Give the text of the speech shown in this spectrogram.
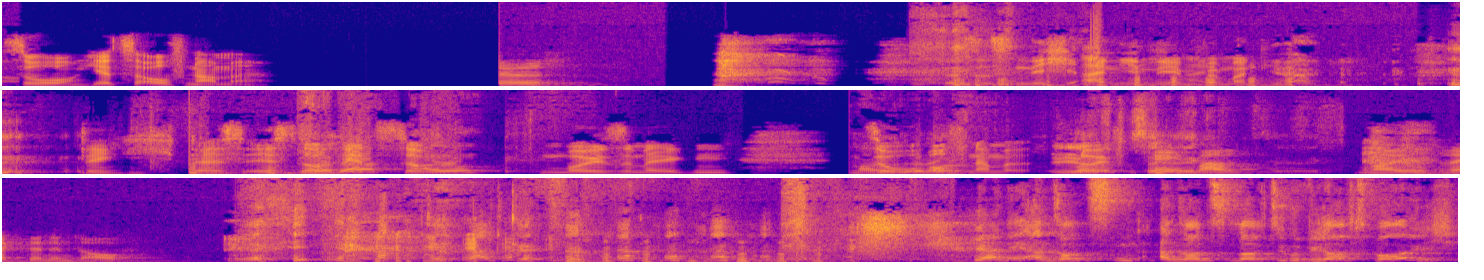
So, jetzt Aufnahme. Tschüss. Das ist nicht angenehm, wenn man hier. Denke ich, das ist doch jetzt zum? Mäusemelken. So. Aufnahme läuft. Hey, gut. Mar Mario ist weg, der nimmt auf. ja, nee, ansonsten, ansonsten läuft es gut. Wie läuft's bei euch?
